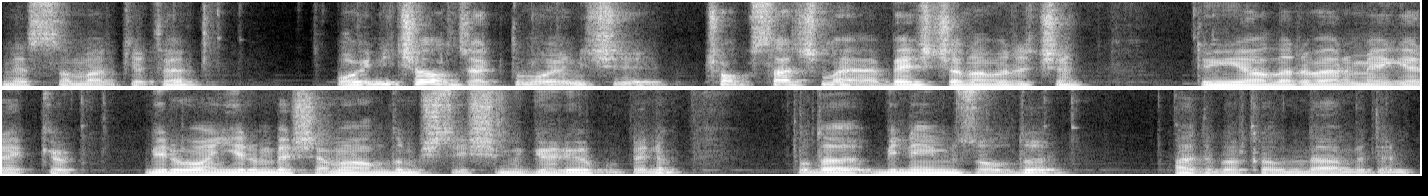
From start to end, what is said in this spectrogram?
Nesne Market'e. Oyun içi alacaktım. Oyun içi çok saçma ya. 5 canavar için dünyaları vermeye gerek yok. 1.25 ama aldım işte. işimi görüyor bu benim. Bu da bineğimiz oldu. Hadi bakalım devam edelim.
